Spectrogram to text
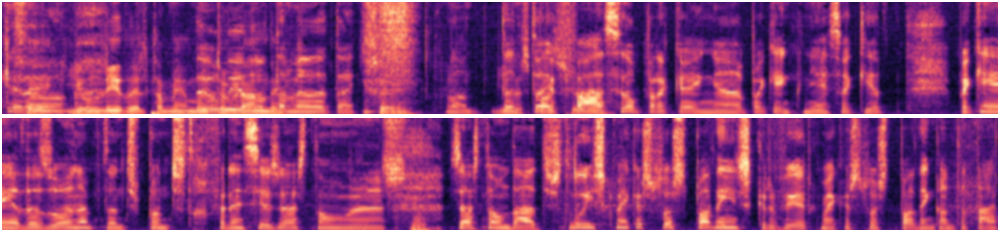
Que era Sí, y un líder también o muy Lidl grande. também ainda tem. Sí, Pronto, E o portanto é espaço- fácil para quem, eh, para quem conhece aqui, para quem é da zona, portanto os pontos de referência já estão, eh, já estão dados. Luís, como é que as pessoas te podem inscrever? Como é que as pessoas te podem contatar?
